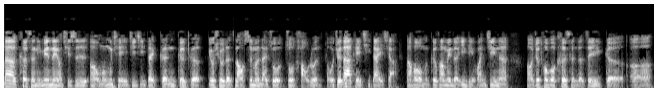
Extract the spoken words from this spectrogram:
那课程里面内容其实呃，我们目前也积极在跟各个优秀的老师们来做做讨论，我觉得大家可以期待一下。然后我们各方面的硬体环境呢，哦、就透过课程的这一个呃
